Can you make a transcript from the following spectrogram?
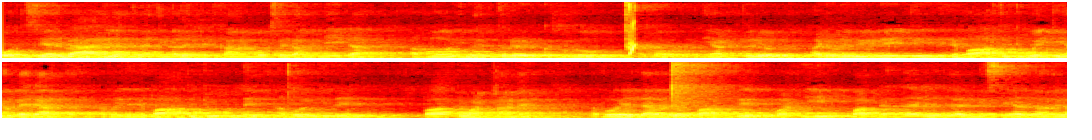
ഒറിജിനൽ വാല്യൂ എത്ര നിങ്ങൾ കമന്റ് ബോക്സിൽ കമന്റ് ചെയ്യുക. അപ്പോൾ ഇത് ഇത്ര എടുക്കുന്നുള്ളൂ അപ്പോൾ ഇനി അടുത്തൊരു അടിപൊളി വീഡിയോ ആയിട്ട് ഇതിന്റെ പാർട്ട് ടു ആയിട്ട് ഞാൻ വരാം. അപ്പോൾ ഇതിന്റെ പാർട്ട് ടു ഉണ്ട്. അപ്പോൾ ഇത് പാർട്ട് വൺ ആണ്. അപ്പോൾ എല്ലാവരും പാർട്ട് ഈ പാർട്ട് എന്തായാലും എല്ലാവരും മിസ് ചെയ്യാതെ കാണുക.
